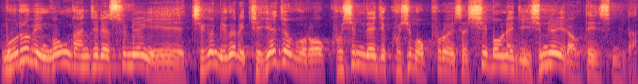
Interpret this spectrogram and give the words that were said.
무릎 인공관절의 수명이 지금 이거는 기계적으로 90 내지 95%에서 15 내지 20년이라고 되어 있습니다.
